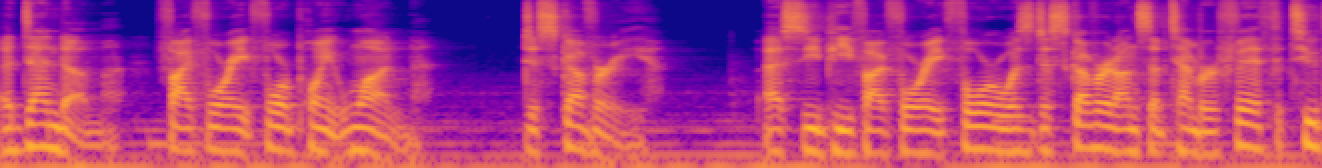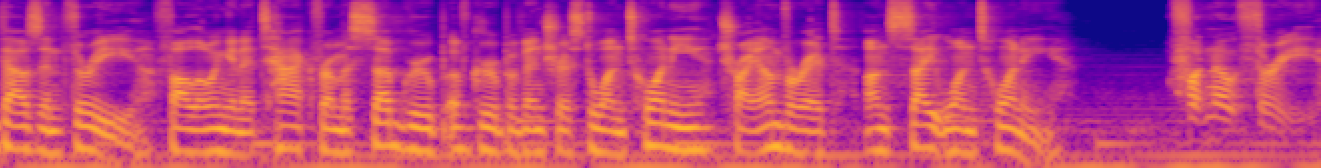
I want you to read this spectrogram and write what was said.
Addendum 5484.1 Discovery SCP-5484 was discovered on September 5, 2003, following an attack from a subgroup of Group of Interest 120, Triumvirate, on Site-120. Footnote 3.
